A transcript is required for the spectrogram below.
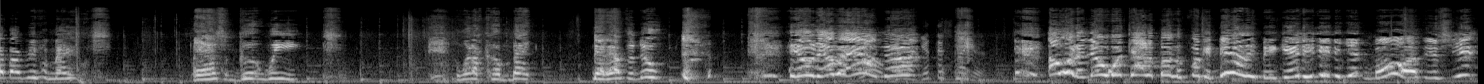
Every time I reefer, man, I have some good weed. And when I come back that afternoon, he don't never Oh, have boy, none. get this nigga. I want to know what kind of motherfucking deal he been getting. He need to get more of this shit.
